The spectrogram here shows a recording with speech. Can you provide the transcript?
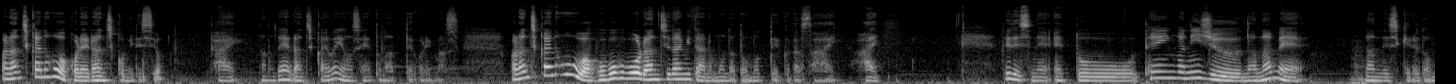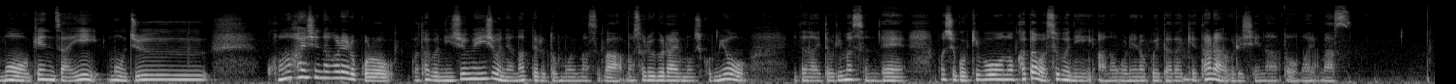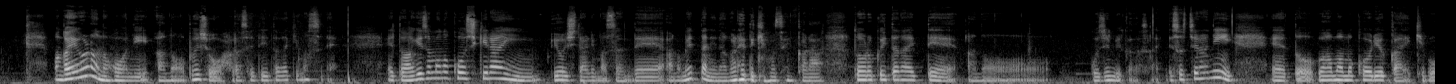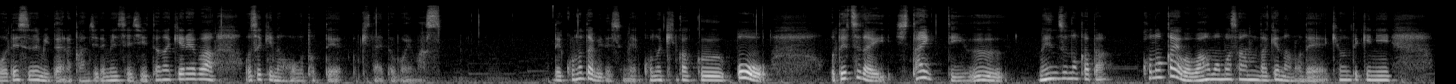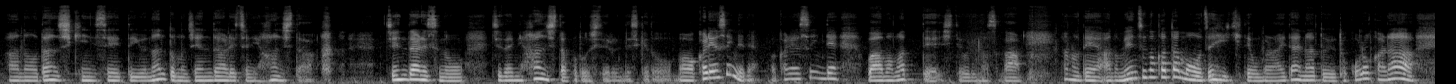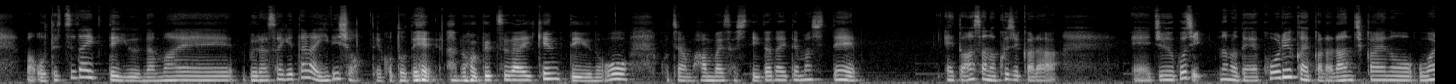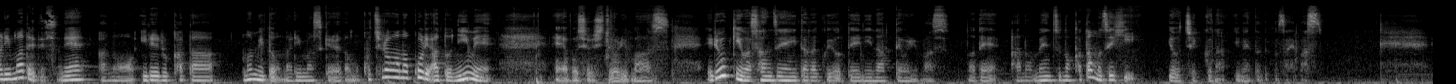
まあ、ランチ会の方はこれランチ込みですよ。はい。なのでランチ会は4000円となっております。まあ、ランチ会の方はほぼほぼランチ代みたいなもんだと思ってください。はい。でですね、えっと、定員が27名なんですけれども、現在もう10、この配信流れる頃は多分20名以上にはなってると思いますが、まあ、それぐらい申し込みをいただいておりますんで、もしご希望の方はすぐにあのご連絡いただけたら嬉しいなと思います。まあ、概要欄の方にあの文章を貼らせていただきますね。えっと、あげ妻の公式 LINE 用意してありますんで、あの、めったに流れてきませんから、登録いただいて、あのご準備ください。でそちらに、えっ、と、ワーママ交流会希望です、みたいな感じでメッセージいただければ、お席の方を取っておきたいと思います。で、この度ですね、この企画をお手伝いしたいっていうメンズの方、この回はワーママさんだけなので、基本的にあの男子禁制っていう何ともジェンダーレスに反したジェンダーレスの時代に反したことをしてるんですけど、まあ、分かりやすいんでね分かりやすいんでワーママってしておりますがなのであのメンズの方も是非来てもらいたいなというところから、まあ、お手伝いっていう名前ぶら下げたらいいでしょっていうことで あのお手伝い券っていうのをこちらも販売させていただいてまして、えっ、ー、と朝の9時からえー、15時なので交流会からランチ会の終わりまでですねあの入れる方のみとなりますけれども、こちらは残りあと2名、えー、募集しております。え料金は3000円いただく予定になっておりますので、あの、メンズの方もぜひ要チェックなイベントでございます。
